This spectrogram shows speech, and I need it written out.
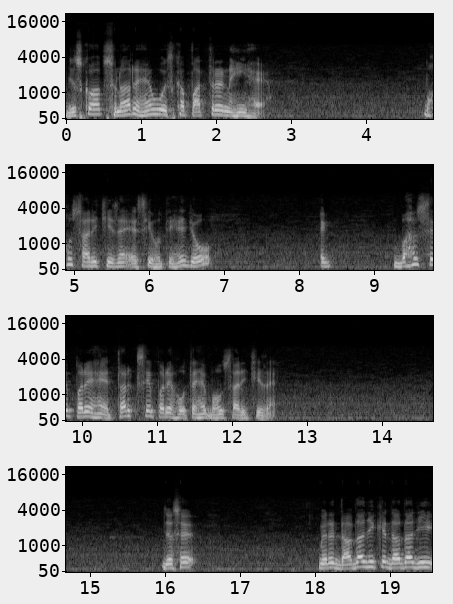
जिसको आप सुना रहे हैं, वो इसका पात्र नहीं है। बहुत सारी चीज़ें ऐसी होती हैं जो एक बहस से परे हैं, तर्क से परे होते हैं बहुत सारी चीज़ें। जैसे मेरे दादाजी के दादाजी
